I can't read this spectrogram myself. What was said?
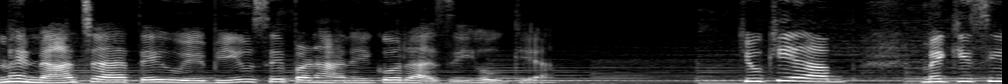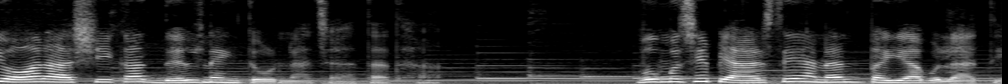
मैं ना चाहते हुए भी उसे पढ़ाने को राज़ी हो गया। क्योंकि अब मैं किसी और आशी का दिल नहीं तोड़ना चाहता था। वो मुझे प्यार से अनंत भैया बुलाती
